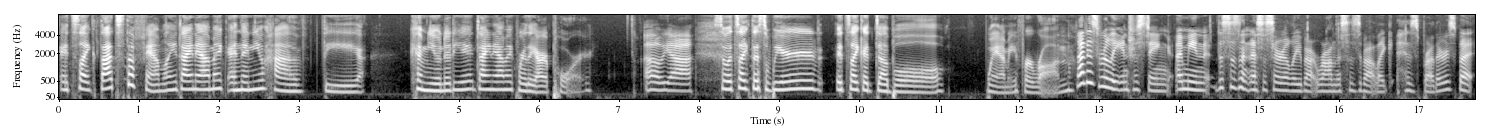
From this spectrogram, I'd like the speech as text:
it's like that's the family dynamic, and then you have the community dynamic where they are poor. Oh yeah, So it's like this weird, it's like a double whammy for Ron. that is really interesting. I mean, this isn't necessarily about Ron. This is about like his brothers, but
